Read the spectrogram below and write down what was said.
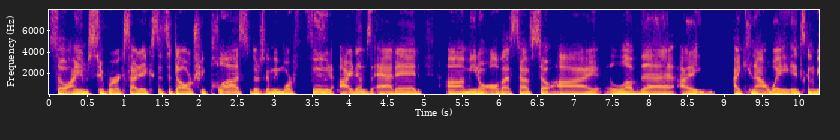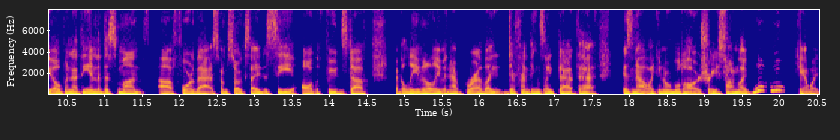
So I am super excited because it's a Dollar Tree Plus. There's going to be more food items added, um, you know, all that stuff. So I love that. I I cannot wait. It's going to be open at the end of this month uh, for that. So I'm so excited to see all the food stuff. I believe it'll even have bread, like different things like that, that is not like a normal Dollar Tree. So I'm like, woo, woo, can't wait.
